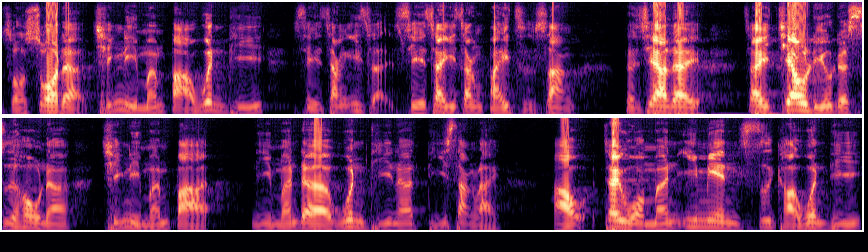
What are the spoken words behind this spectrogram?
所说的，请你们把问题写上一张写在一张白纸上。等下在在交流的时候呢，请你们把你们的问题呢提上来。好，在我们一面思考问题，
